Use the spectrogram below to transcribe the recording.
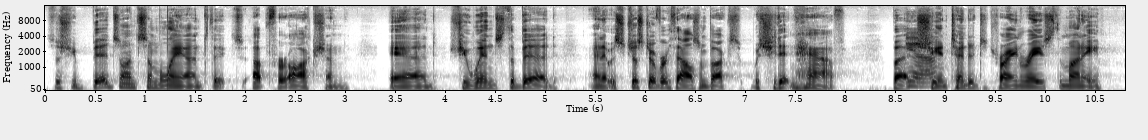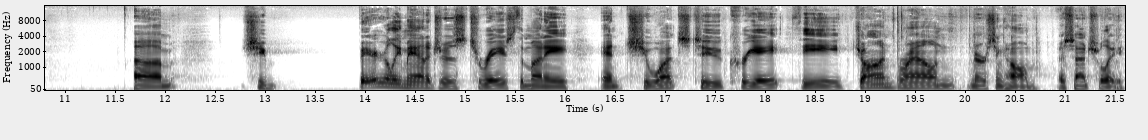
So she bids on some land that's up for auction, and she wins the bid, and it was just over a thousand bucks, which she didn't have, but Yeah. she intended to try and raise the money. Um, she barely manages to raise the money, and she wants to create the John Brown nursing home, essentially.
